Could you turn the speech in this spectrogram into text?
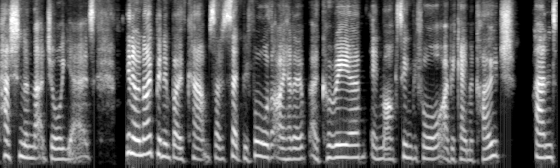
passion and that joy yet you know, and I've been in both camps. I've said before that I had a, a career in marketing before I became a coach. And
